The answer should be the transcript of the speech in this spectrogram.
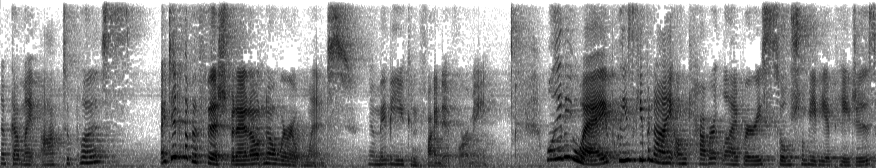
I've got my octopus. I did have a fish, but I don't know where it went. You know, maybe you can find it for me. Well, anyway, please keep an eye on Calvert Library's social media pages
